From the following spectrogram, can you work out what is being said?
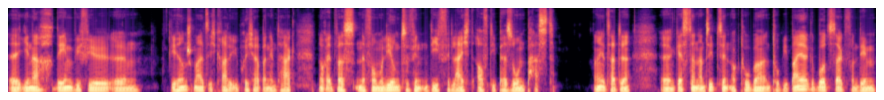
äh, je nachdem, wie viel ähm, Gehirnschmalz ich gerade übrig habe an dem Tag, noch etwas, eine Formulierung zu finden, die vielleicht auf die Person passt. Jetzt hatte äh, gestern am 17. Oktober Tobi Bayer Geburtstag, von dem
